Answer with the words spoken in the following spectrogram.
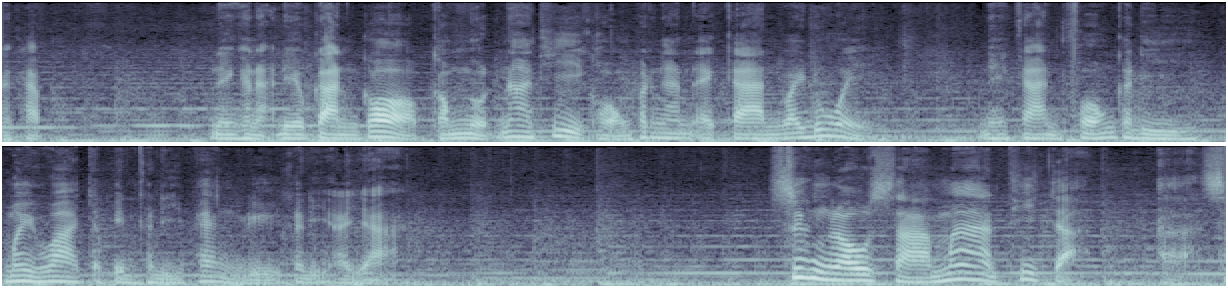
นะครับ ในขณะเดียวกันก็กำหนดหน้าที่ของพนักงานอัยการไว้ด้วย ในการฟ้องคดีไม่ว่าจะเป็นคดีแพ่งหรือคดีอาญาซึ่งเราสามารถที่จะส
